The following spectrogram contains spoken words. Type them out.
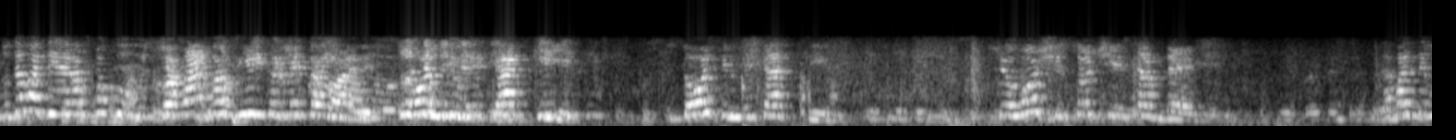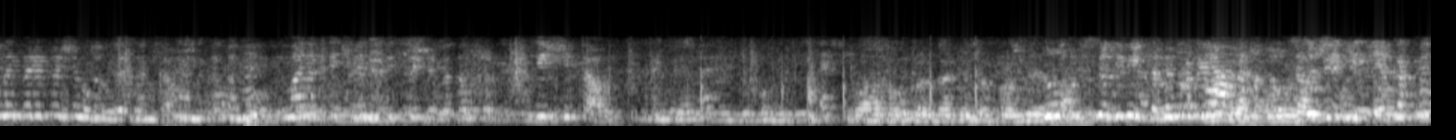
Ну давайте я розпаковую. Чаманко Віктор Миколаївич, 177. Скільки? 177. Всього 669. Давайте ми перепишемо тут це. У мене всі члени підпишуть, тому що всі считали. Ну, все, дивіться, ми провіряли тут. Слушайте, я как мы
